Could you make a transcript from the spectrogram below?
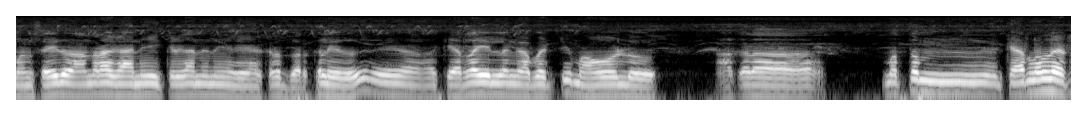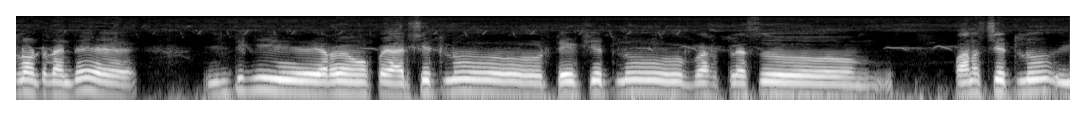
మన సైడ్ ఆంధ్ర కానీ ఇక్కడ కానీ నేను ఎక్కడ దొరకలేదు. కేరళ వెళ్ళాం కాబట్టి మా వాళ్ళు అక్కడ మొత్తం కేరళలో ఎట్లా ఉంటుందంటే ఇంటికి ఇరవై ముప్పై అరటి చెట్లు టేక్ చెట్లు ప్లస్ పనస చెట్లు ఈ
